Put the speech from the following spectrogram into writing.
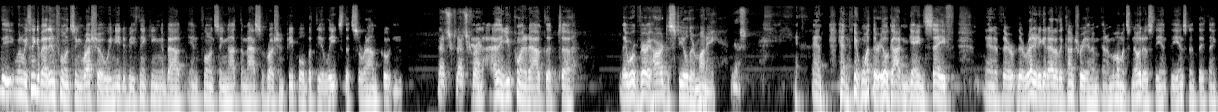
the when we think about influencing Russia, we need to be thinking about influencing not the mass of Russian people, but the elites that surround Putin. That's that's correct. And I think you pointed out that uh, they work very hard to steal their money. Yes. And and they want their ill-gotten gains safe and if they're they're ready to get out of the country in a, in a moment's notice, the the instant they think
